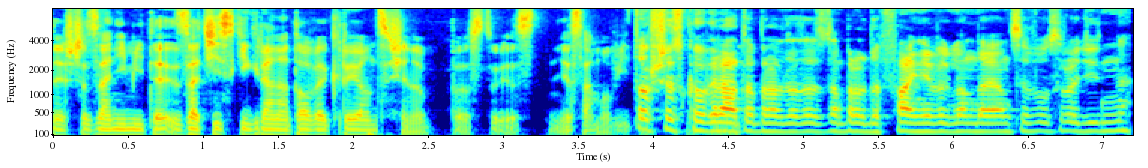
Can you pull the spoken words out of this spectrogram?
jeszcze za nimi te zaciski granatowe kryjące się, no po prostu jest niesamowite. To wszystko gra, to prawda, to jest naprawdę fajnie wyglądający wóz rodzinny.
